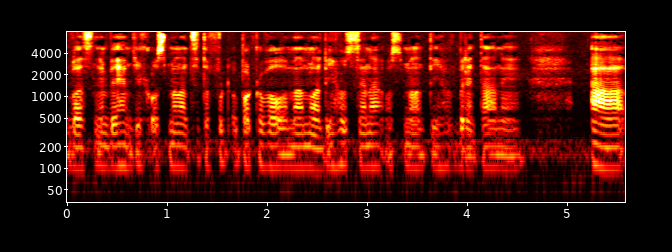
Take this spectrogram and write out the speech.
vlastně během těch osmi let se to furt opakovalo. Má mladýho syna, osmiletýho v Británii. A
